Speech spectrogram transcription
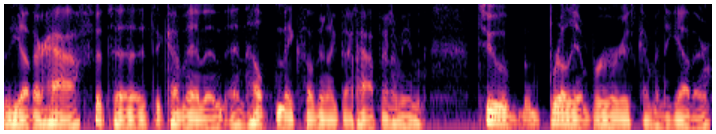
the other half to to come in and, and help make something like that happen. I mean, two brilliant breweries coming together.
